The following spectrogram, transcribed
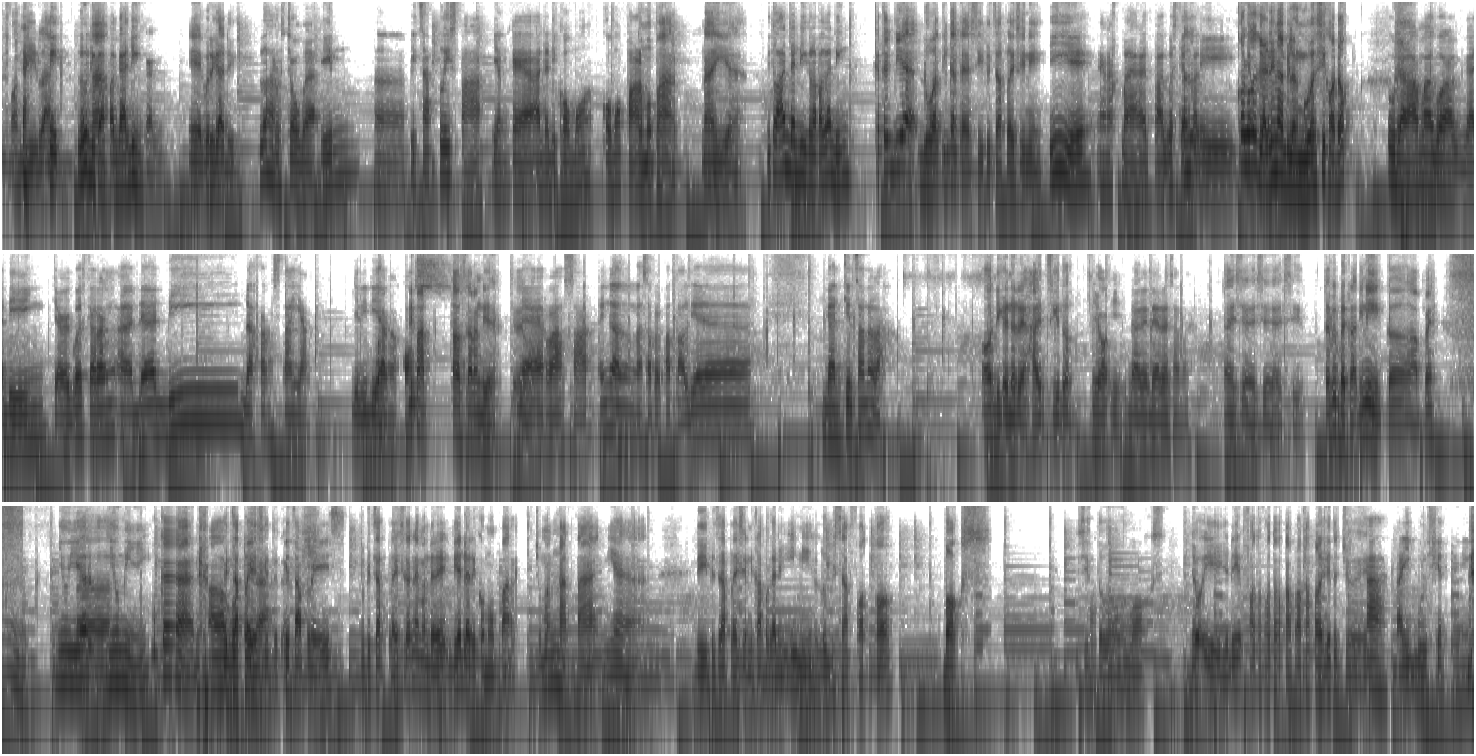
wah gila Pi, lu di Ah. Kelapa Gading kan? iya gue di Gading Lu harus cobain eh, pizza place pak, yang kayak ada di Komo, Komo Park. Komo Park nah iya Itu ada di Kelapa Gading. katanya dia dua tingkat ya si pizza place ini. Iya, enak banget Pak. Gue setiap kali. Kok lu ke Gading nggak bilang gue sih kodok? Udah lama gue gading. Cewek gue sekarang ada di belakang Senayan. Jadi dia ngekos. Di Patal sekarang dia. Cewek. Daerah San. Eh enggak, enggak, enggak sampai Patal. Dia Gancit sana lah. Oh di Gandaria Heights gitu. Yo, dari daerah sana. I see, I see, I see. Tapi balik lagi nih ke apa? ya? Hmm. New Year, Eh, New Me. Bukan. Oh, Pizza Place kira. gitu kan. Pizza Place. Ke Pizza Place kan emang dari dia dari Como Park. Cuman Hmm. katanya di Pizza Place yang di Kelapa Gading ini lu bisa foto box di situ. Foto box. Yoi, jadi foto-foto kapal-kapal gitu cuy. Ah, tai bullshit ini.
